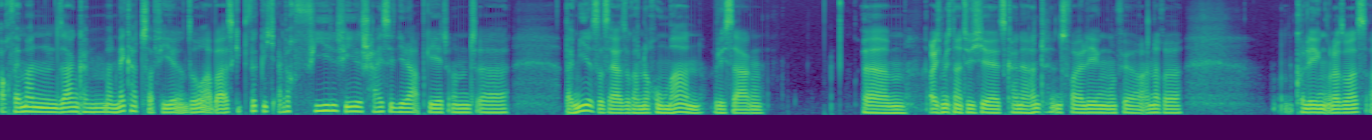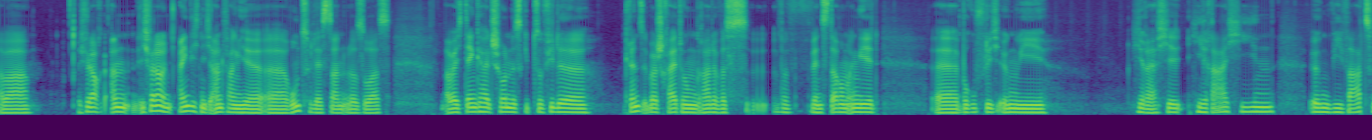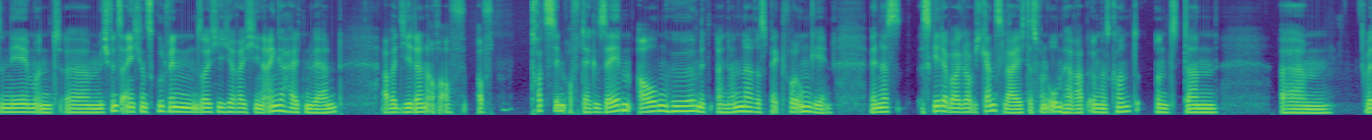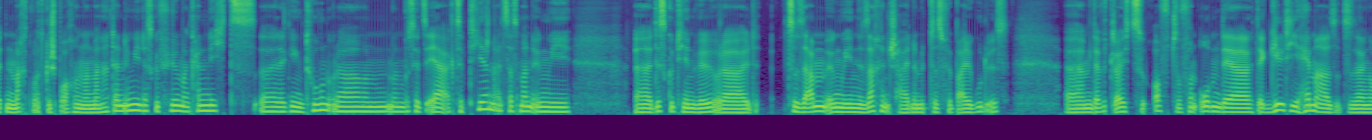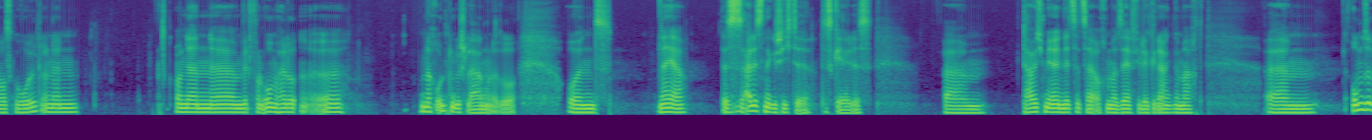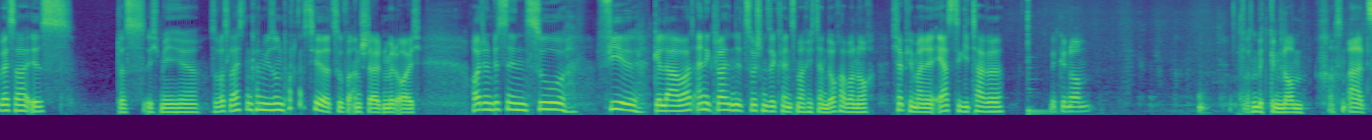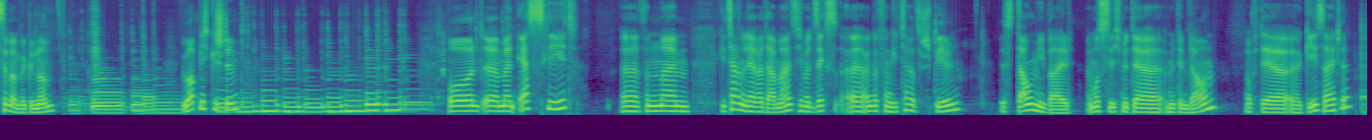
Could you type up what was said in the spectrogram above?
Auch wenn man sagen kann, man meckert zwar viel und so, aber es gibt wirklich einfach viel, viel Scheiße, die da abgeht. Und äh, bei mir ist es ja sogar noch human, würde ich sagen. Ähm, aber ich möchte natürlich hier jetzt keine Hand ins Feuer legen für andere Kollegen oder sowas, aber ich will auch an, ich will auch eigentlich nicht anfangen, hier äh, rumzulästern oder sowas. Aber ich denke halt schon, es gibt so viele Grenzüberschreitungen, gerade was, wenn es darum angeht, äh, beruflich irgendwie Hierarchie, Hierarchien irgendwie wahrzunehmen. Und ähm, ich finde es eigentlich ganz gut, wenn solche Hierarchien eingehalten werden, aber die dann auch auf, auf trotzdem auf derselben Augenhöhe miteinander respektvoll umgehen. Wenn das, es geht aber, glaube ich, ganz leicht, dass von oben herab irgendwas kommt und dann ähm, wird ein Machtwort gesprochen und man hat dann irgendwie das Gefühl, man kann nichts äh, dagegen tun oder man, man, muss jetzt eher akzeptieren, als dass man irgendwie äh, diskutieren will oder halt zusammen irgendwie eine Sache entscheiden, damit das für beide gut ist. Ähm, da wird, glaube ich, zu oft so von oben der, der Guilty Hammer sozusagen rausgeholt und dann, und dann äh, wird von oben halt äh, nach unten geschlagen oder so. Und naja, das ist alles eine Geschichte des Geldes. Ähm, da habe ich mir in letzter Zeit auch immer sehr viele Gedanken gemacht. Ähm, umso besser ist, dass ich mir hier sowas leisten kann, wie so einen Podcast hier zu veranstalten mit euch. Heute ein bisschen zu viel gelabert. Eine kleine Zwischensequenz mache ich dann doch aber noch. Ich habe hier meine erste Gitarre mitgenommen. Mitgenommen. Aus meinem Zimmer mitgenommen. Überhaupt nicht gestimmt. Und äh, mein erstes Lied äh, von meinem Gitarrenlehrer damals, ich habe mit sechs äh, angefangen, Gitarre zu spielen, ist Daumi bald. Da musste ich mit, der, mit dem Daumen auf der äh, G-Seite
